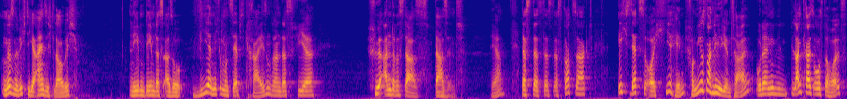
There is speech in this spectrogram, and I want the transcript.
das ist eine wichtige Einsicht, glaube ich, neben dem, dass also wir nicht um uns selbst kreisen, sondern dass wir für anderes da, da sind. Ja? Dass, dass, dass, dass Gott sagt, ich setze euch hierhin, von mir aus nach Lilienthal oder in Landkreis Osterholz,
